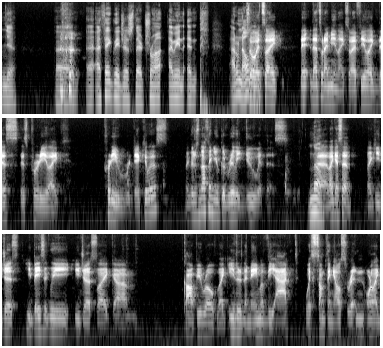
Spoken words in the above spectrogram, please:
yeah. Uh, I think they just they're trying. I mean, and I don't know. so man. it's like it, that's what I mean. Like, so I feel like this is pretty like pretty ridiculous. Like, there's nothing you could really do with this. no. Uh, like I said, like he just he basically he just like um copy wrote like either the name of the act with something else written or like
